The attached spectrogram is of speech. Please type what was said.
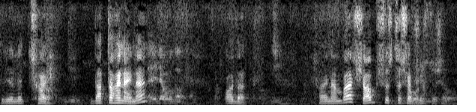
সিরিয়ালের ছয়। দাঁত তো হয় নাই না? অদাঁত। ছয় নাম্বার সব সুস্থ সবল। সুস্থ সবল।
